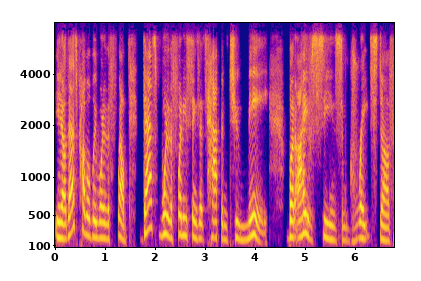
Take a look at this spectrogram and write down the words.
you know, that's probably one of the well, that's one of the funniest things that's happened to me. But I have seen some great stuff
